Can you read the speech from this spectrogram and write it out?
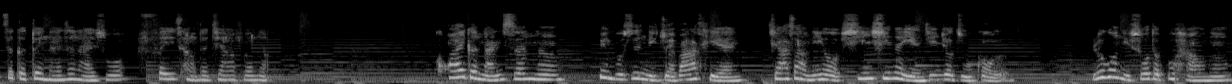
这个对男生来说非常的加分了。夸一个男生呢，并不是你嘴巴甜，加上你有星星的眼睛就足够了。如果你说的不好呢，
